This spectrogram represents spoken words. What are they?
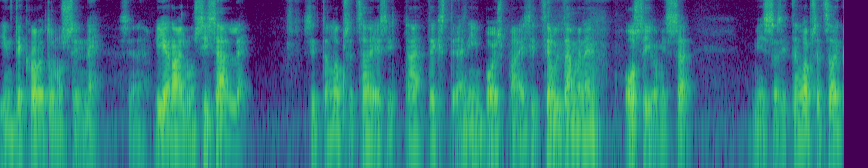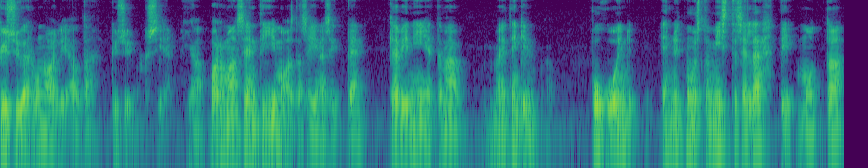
integroitunut sinne sen vierailun sisälle. Sitten lapset sai esittää tekstejä ja niin poispäin. Sitten siellä oli tämmöinen osio, missä, missä sitten lapset sai kysyä runoilijalta kysymyksiä. Ja varmaan sen tiimoilta siinä sitten kävi niin, että mä, mä jotenkin puhuin, en nyt muista mistä se lähti, mutta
